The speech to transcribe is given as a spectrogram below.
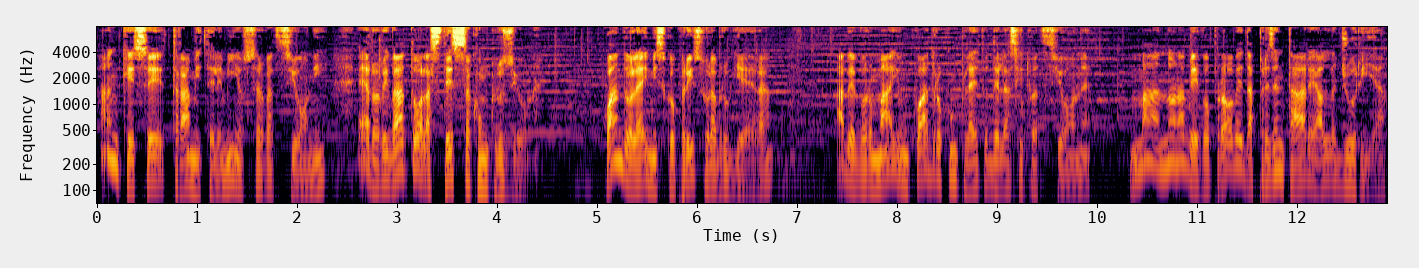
anche se tramite le mie osservazioni ero arrivato alla stessa conclusione. Quando lei mi scoprì sulla brughiera, avevo ormai un quadro completo della situazione, ma non avevo prove da presentare alla giuria.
